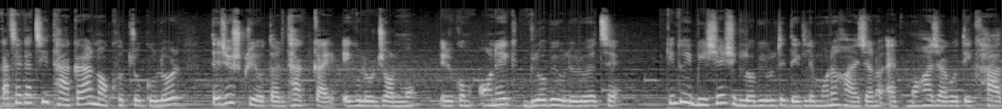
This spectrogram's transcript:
কাছাকাছি থাকা নক্ষত্রগুলোর তেজস্ক্রিয়তার ধাক্কায় এগুলোর জন্ম। এরকম অনেক গ্লোবিউলি রয়েছে। কিন্তু এই বিশেষ গ্লোবিউলটি দেখলে মনে হয় যেন এক মহাজাগতিক হাত।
